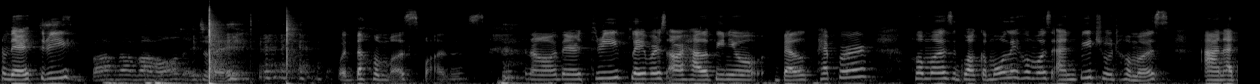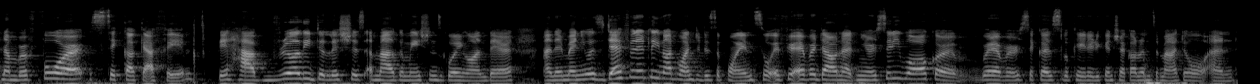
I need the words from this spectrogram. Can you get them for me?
there are three Bam, bam, bam, all day today. with the hummus ones. Now their three flavors are jalapeno bell pepper hummus, guacamole hummus, and beetroot hummus. And at number four, Sikka Cafe. They have really delicious amalgamations going on there, and their menu is definitely not one to disappoint. So if you're ever down at New York City Walk or wherever Sikka is located, you can check out on Zomato and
